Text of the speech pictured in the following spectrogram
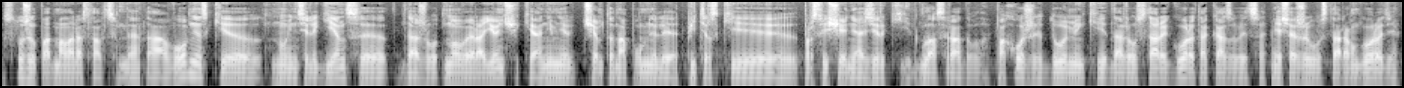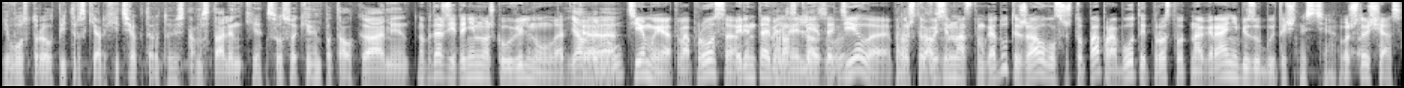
Служил под Малорославцем, да. А в Обнинске, ну, интеллигенция, даже вот новые райончики, они мне чем-то напомнили питерские просвещения озерки. Глаз радовало. Похожие домики, даже у старый город, оказывается, я сейчас живу в старом городе, его строил питерский архитектор, то есть там сталинки с высокими потолками. Но подожди, ты немножко увильнул от, я увильнул. от темы, от вопроса, рентабельно ли это дело, потому что в 2018 году ты жаловался, что папа работает просто вот на грани безубыточности. Вот что сейчас?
